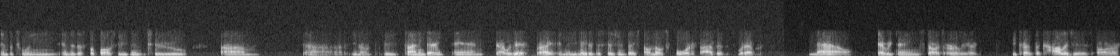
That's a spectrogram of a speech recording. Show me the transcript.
in between end of the football season to, um, uh, you know, the signing day, and that was it, right? And then you made a decision based on those four to five visits, whatever. Now everything starts earlier because the colleges are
